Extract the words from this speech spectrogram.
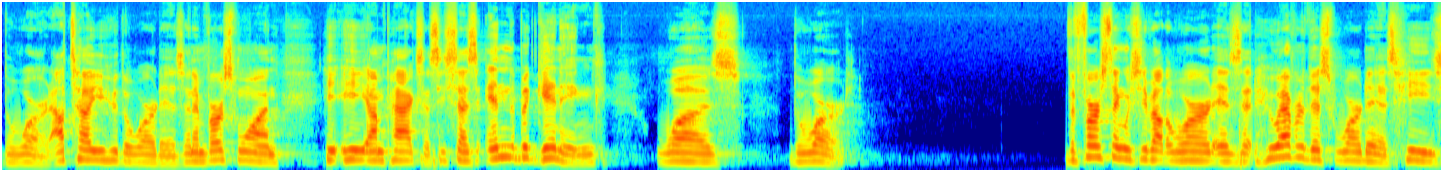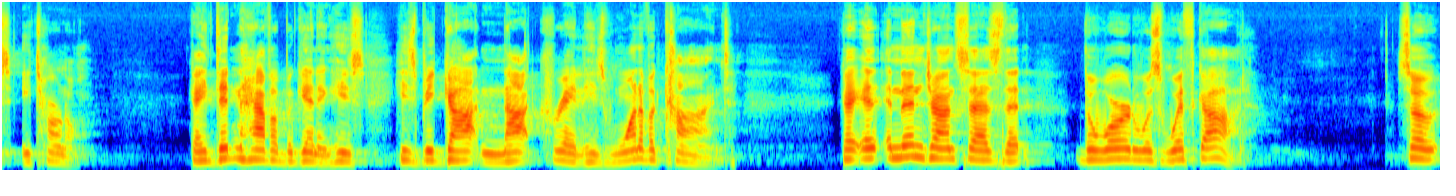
the Word. I'll tell you who the Word is. And in verse 1, he, he unpacks this. He says, In the beginning was the Word. The first thing we see about the Word is that whoever this Word is, he's eternal. Okay, he didn't have a beginning. He's, he's begotten, not created. He's one of a kind. Okay, and, and then John says that the Word was with God. So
